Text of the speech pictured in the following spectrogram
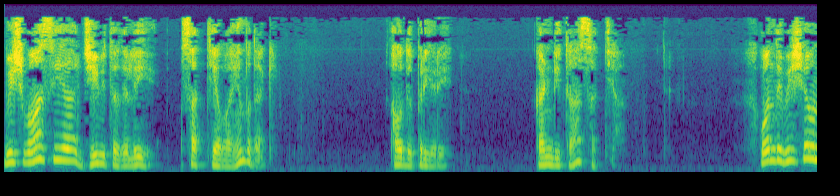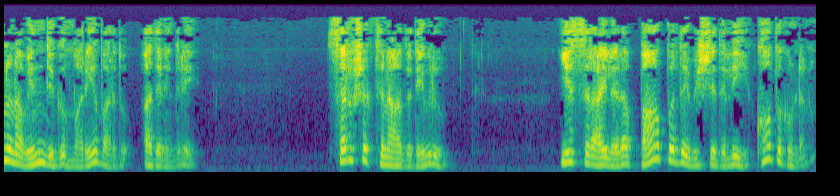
ವಿಶ್ವಾಸಿಯ ಜೀವಿತದಲ್ಲಿ ಸತ್ಯವ ಎಂಬುದಾಗಿ. ಹೌದು ಪ್ರಿಯರೇ, ಖಂಡಿತ ಸತ್ಯ. ಒಂದು ವಿಷಯವನ್ನು ನಾವೆಂದಿಗೂ ಮರೆಯಬಾರದು. ಅದೇನೆಂದರೆ ಸರ್ವಶಕ್ತನಾದ ದೇವರು ಇಸ್ರಾಯೇಲರ ಪಾಪದ ವಿಷಯದಲ್ಲಿ ಕೋಪಗೊಂಡನು.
